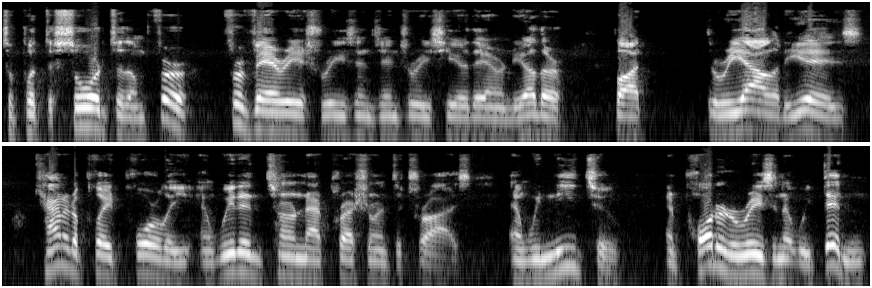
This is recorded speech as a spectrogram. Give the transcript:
to put the sword to them for for various reasons, injuries here, there, and the other. But the reality is, Canada played poorly, and we didn't turn that pressure into tries, and we need to. And part of the reason that we didn't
